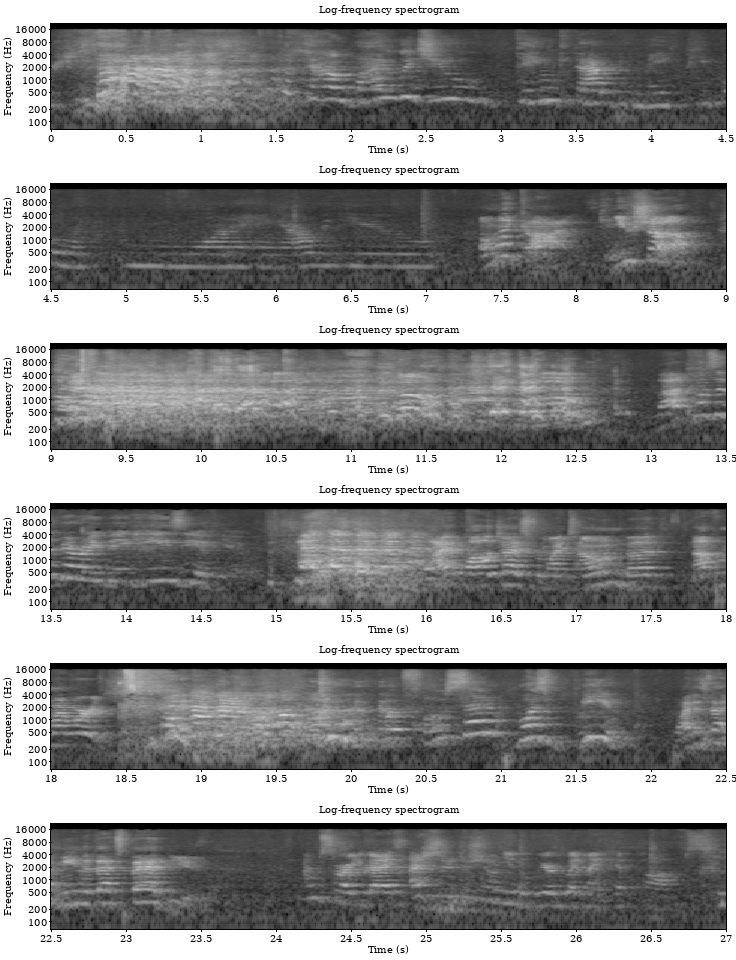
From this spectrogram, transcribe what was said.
yeah, why would you think that would make people like want to hang out with you? Oh my god, can you shut up? Oh. Whoa. That wasn't very big easy of you. I apologize for my tone, but not for my words. Dude, What Flo said was weird. Why does that mean that that's bad to you? I'm sorry, you guys. I should have just shown you the weird way my hip pops.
